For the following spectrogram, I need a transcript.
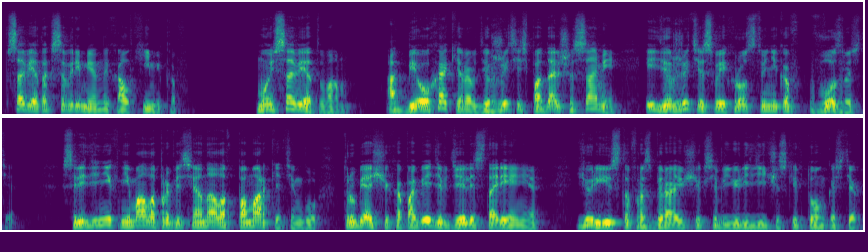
в советах современных алхимиков. Мой совет вам. От биохакеров держитесь подальше сами и держите своих родственников в возрасте. Среди них немало профессионалов по маркетингу, трубящих о победе в деле старения, юристов, разбирающихся в юридических тонкостях,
